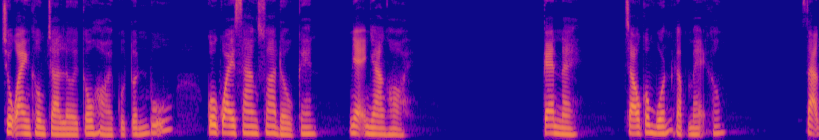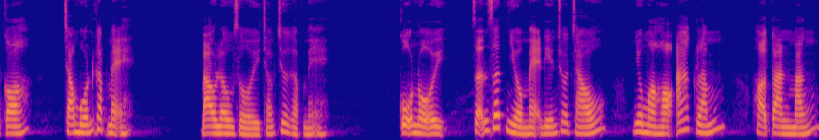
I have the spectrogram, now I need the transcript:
Trúc Anh không trả lời câu hỏi của Tuấn Vũ. Cô quay sang xoa đầu Ken, nhẹ nhàng hỏi. Ken này, cháu có muốn gặp mẹ không? Dạ có, cháu muốn gặp mẹ. Bao lâu rồi cháu chưa gặp mẹ? Cụ nội dẫn rất nhiều mẹ đến cho cháu, nhưng mà họ ác lắm. Họ toàn mắng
